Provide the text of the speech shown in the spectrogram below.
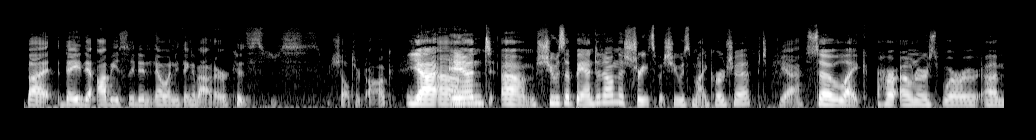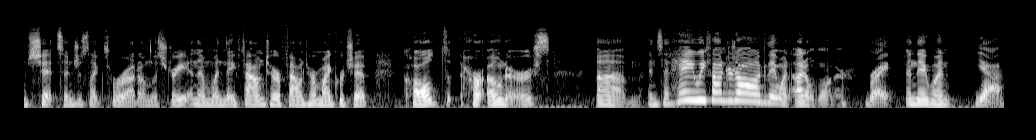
But they obviously didn't know anything about her because shelter dog. Yeah, Um, and um, she was abandoned on the streets, but she was microchipped. Yeah. So like her owners were um, shits and just like threw her out on the street. And then when they found her, found her microchip, called her owners, um, and said, "Hey, we found your dog." They went, "I don't want her," Right. and they went, Yeah.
